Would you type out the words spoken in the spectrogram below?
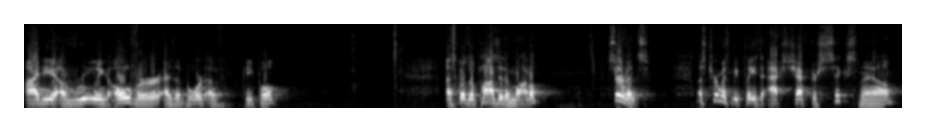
idea of ruling over as a board of people. Let's go to the positive model. Servants. Let's turn with me, please, to Acts chapter 6 now.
